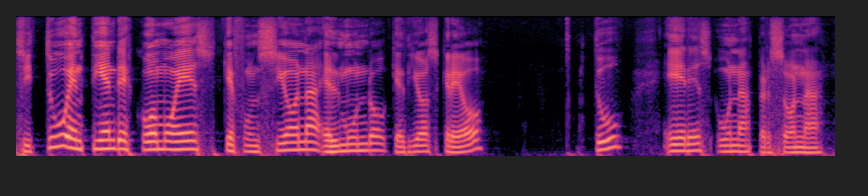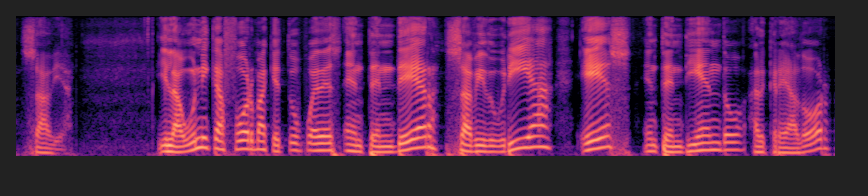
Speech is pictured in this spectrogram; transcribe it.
si tú entiendes cómo es que funciona el mundo que Dios creó, tú eres una persona sabia. Y la única forma que tú puedes entender sabiduría es entendiendo al Creador.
